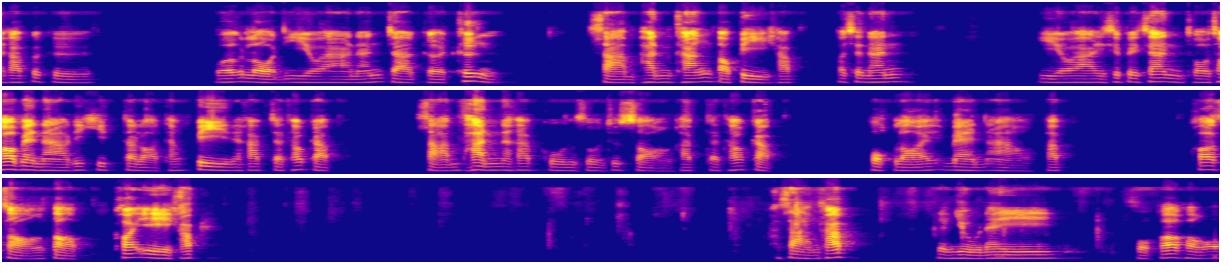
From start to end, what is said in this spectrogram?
นะครับก็คือ workload EOR นั้นจะเกิดขึ้น 3,000 ครั้งต่อปีครับ เพราะฉะนั้น EOR inspection total man hour ที่คิดตลอดทั้งปีนะครับ จะเท่ากับ 3,000 นะครับคูณ 0.2 ครับ จะเท่ากับ 600 man hour ครับ ข้อ 2 ตอบข้อ A ครับ ข้อ 3 ครับ ยังอยู่ในหัวข้อของ O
